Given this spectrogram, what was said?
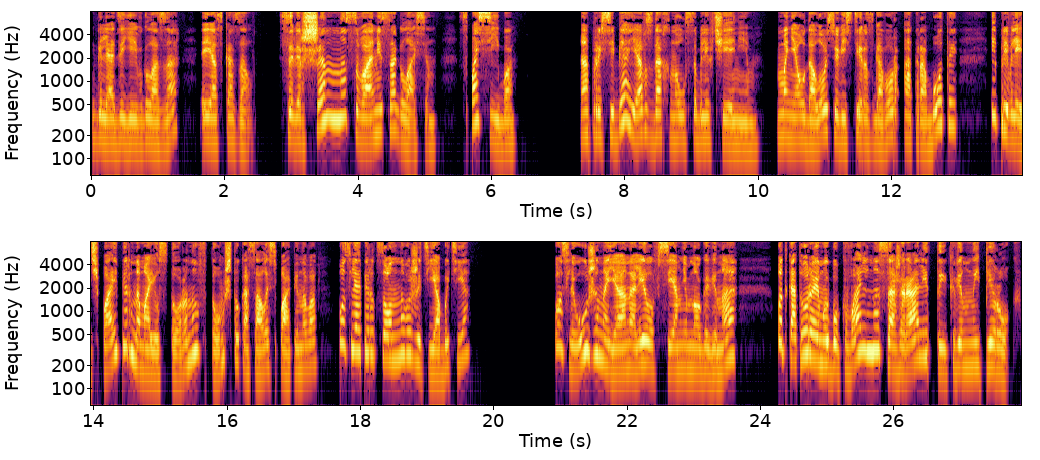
Глядя ей в глаза, я сказал, «Совершенно с вами согласен. Спасибо». А про себя я вздохнул с облегчением. Мне удалось увести разговор от работы и привлечь Пайпер на мою сторону в том, что касалось папиного послеоперационного житья-бытия. После ужина я налил всем немного вина, под которое мы буквально сожрали тыквенный пирог.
